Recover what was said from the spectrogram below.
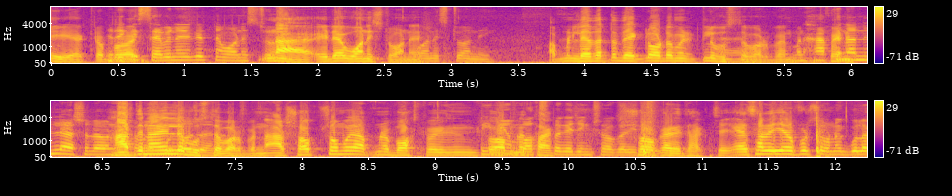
এই একটা প্রোডাক্ট 7 এর না 1 না এটা 1 1 1 1 আপনি লেদারটা দেখলে অটোমেটিকলি বুঝতে পারবেন। মানে হাতে না নিলে আসলে হাতে না নিলে বুঝতে পারবেন আর সব সময় আপনার বক্স প্যাকেজিং তো আপনার বক্স প্যাকেজিং সহকারী থাকছে। এছাড়া এয়ারফোর্সে অনেকগুলো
